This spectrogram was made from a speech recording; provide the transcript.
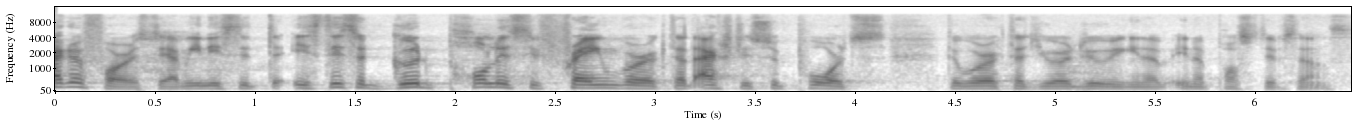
agroforestry? I mean, is, it, is this a good policy framework that actually supports the work that you are doing in a, in a positive sense?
